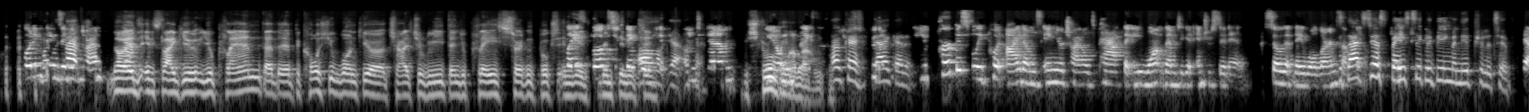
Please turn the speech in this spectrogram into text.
Putting things in your that child. No, it's, it's like you you plan that uh, because you want your child to read, then you place certain books in Place the books you think. Oh, yeah, okay. into them. You strew you know, them around. Okay, yeah, I get it. You purposefully put items in your child's path that you want them to get interested in so that they will learn But something. that's just basically being manipulative. Yeah,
